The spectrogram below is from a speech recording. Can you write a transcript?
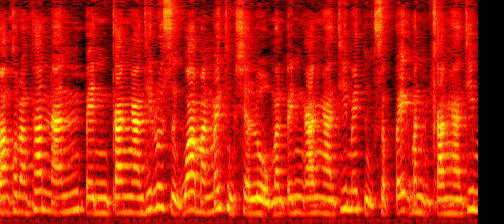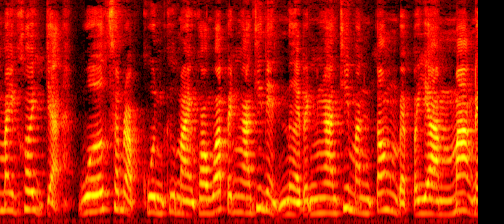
บางคนบางท่านนั้นเป็นการงานที่รู้สึกว่ามันไม่ถูกฉลกมันเป็นการงานที่ไม่ถูกสเปค มันเป็นการงานที่ไม่ค่อยจะเวิร์กสำหรับคุณคือหมายความว่าเป็นงานที่เหน็ดเหนื่อย เป็นงานที่มันต้องแบบพยายามมากใน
